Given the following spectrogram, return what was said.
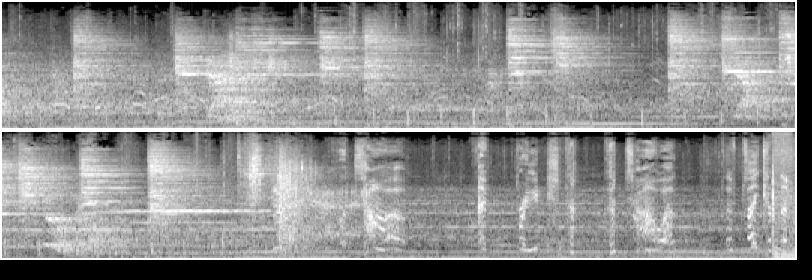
The tower! They've breached the, the tower! They've taken the...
